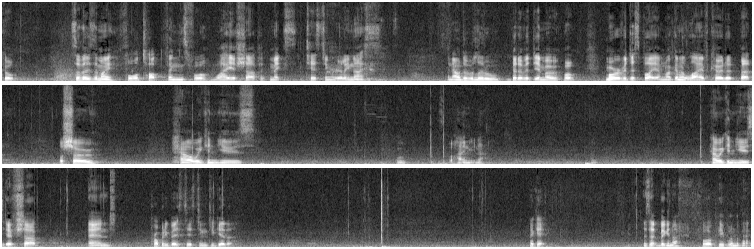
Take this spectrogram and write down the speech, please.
Cool. So those are my four top things for why F Sharp makes testing really nice. And I'll do a little bit of a demo, well, more of a display. I'm not going to live code it, but I'll show how we can use, ooh, it's behind me now, how we can use F Sharp and property-based testing together. Okay, is that big enough for people in the back?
